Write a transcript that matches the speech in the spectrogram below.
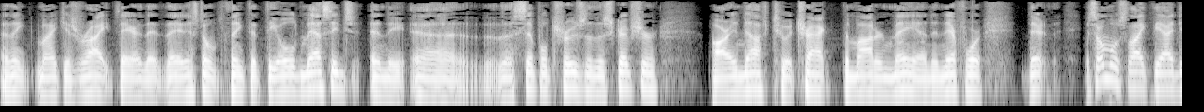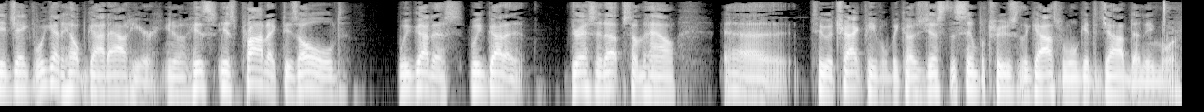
I think Mike is right there that they just don't think that the old message and the uh, the simple truths of the scripture are enough to attract the modern man, and therefore, it's almost like the idea, Jake. We got to help God out here. You know, his his product is old, we've got to we've got to dress it up somehow uh, to attract people because just the simple truths of the gospel won't get the job done anymore.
